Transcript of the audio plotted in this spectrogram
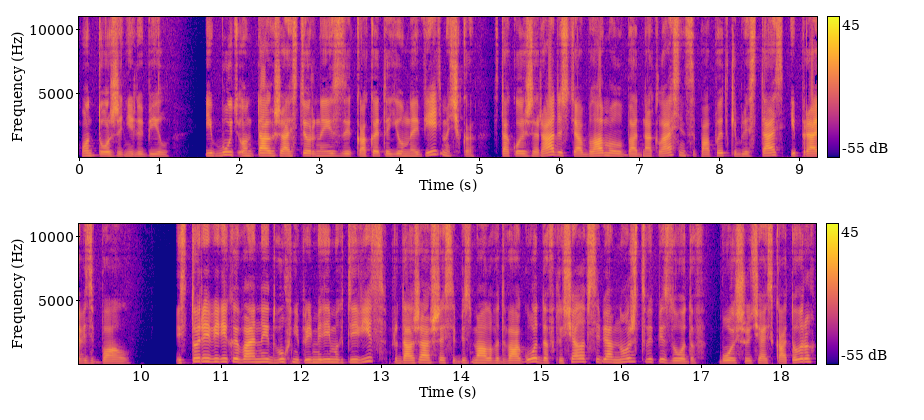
он тоже не любил. И будь он так же остер на язык, как эта юная ведьмочка, с такой же радостью обламывал бы одноклассницы попытки блистать и править бал. История Великой войны двух непримиримых девиц, продолжавшаяся без малого два года, включала в себя множество эпизодов, большую часть которых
